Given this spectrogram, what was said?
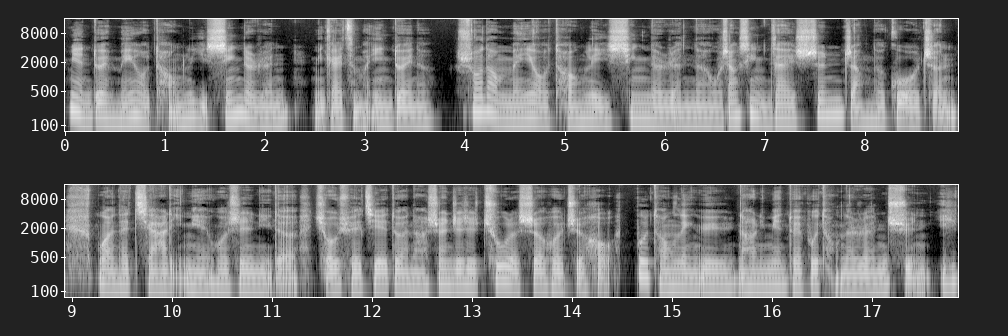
面对没有同理心的人，你该怎么应对呢？说到没有同理心的人呢，我相信你在生长的过程，不管在家里面，或是你的求学阶段啊，甚至是出了社会之后。不同领域，然后你面对不同的人群，一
